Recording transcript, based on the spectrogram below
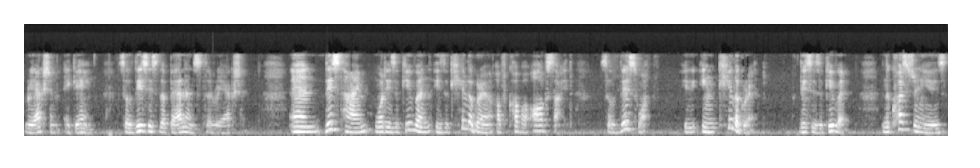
reaction again. So this is the balanced reaction. And this time, what is given is a kilogram of copper oxide. So this one in kilogram, this is given. And the question is,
